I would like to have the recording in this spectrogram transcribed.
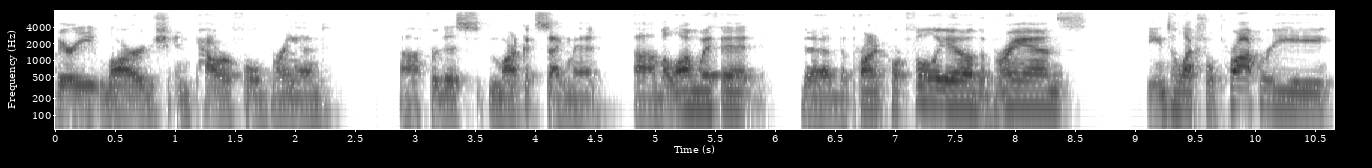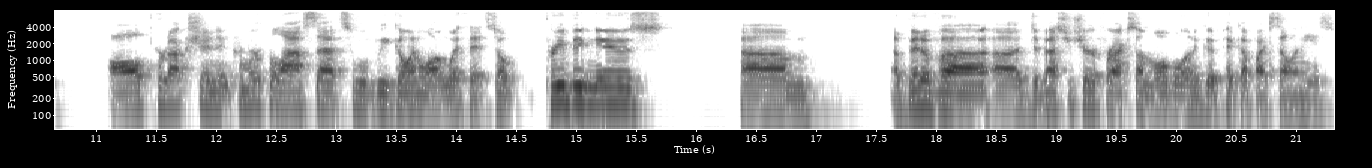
very large and powerful brand uh, for this market segment. Um, along with it, the the product portfolio, the brands, the intellectual property, all production and commercial assets will be going along with it. So pretty big news. Um, a bit of a, a divestiture for ExxonMobil and a good pickup by Celanese.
